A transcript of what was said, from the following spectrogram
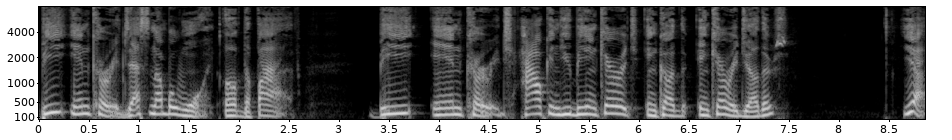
Be encouraged. That's number one of the five. Be encouraged. How can you be encouraged? Encourage others. Yeah,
